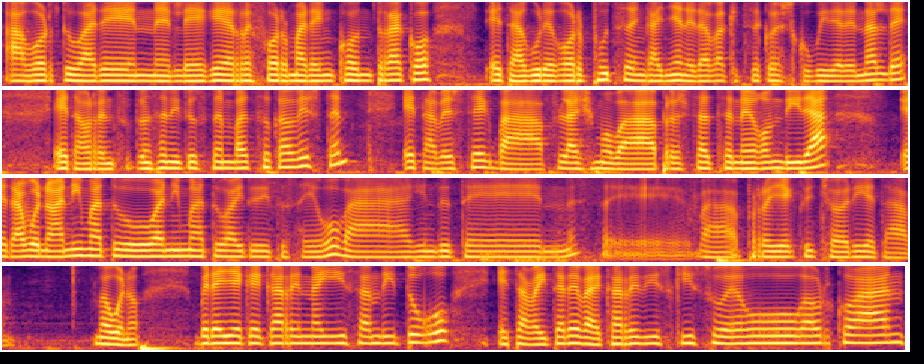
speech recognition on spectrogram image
abortuaren lege reformaren kontrako, eta gure gorputzen gainen erabakitzeko eskubidearen alde, eta horren zuten zen dituzten batzuk abesten, eta bestek, ba, flashmoba prestatzen egon dira, Eta bueno, animatu animatu iruditu zaigu, ba egin duten, ez? E, ba proiektutxo hori eta Ba, bueno, beraiek ekarri nahi izan ditugu, eta baita ere, ba, ekarri dizkizuegu gaurkoan,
